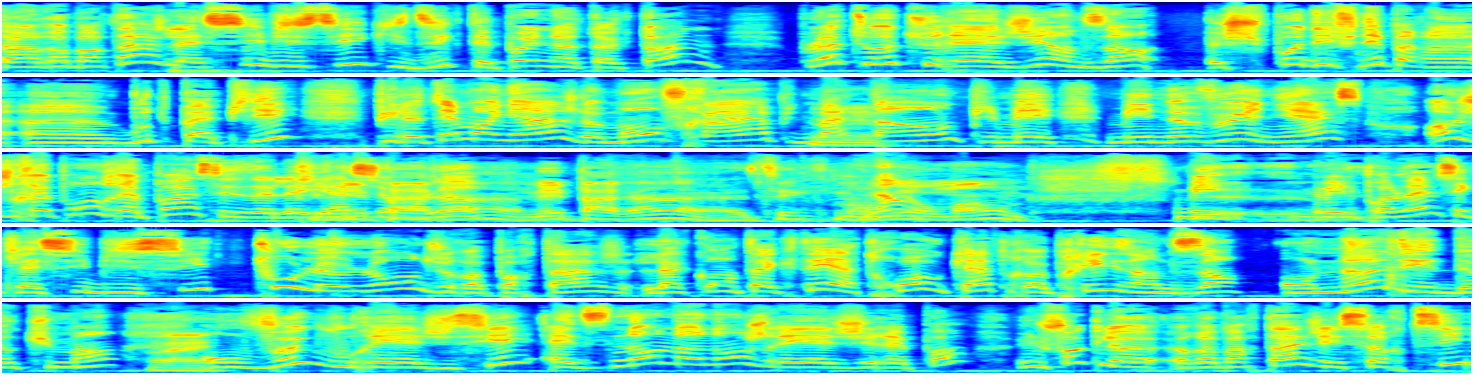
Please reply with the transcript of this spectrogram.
T'as un reportage de la CBC qui dit que t'es pas une autochtone. Puis là, toi, tu réagis en disant, je suis pas défini par un, un bout de papier. Puis le témoignage de mon frère, puis de ma tante, puis mes, mes neveux et nièces, oh, je répondrai pas à ces mes allégations-là. parents, mes parents, euh, tu sais, qui m'ont mis au monde. Mais, Euh, mais le problème, c'est que la CBC, tout le long du reportage, l'a contacté à trois ou quatre reprises en disant, on a des documents, Ouais. on veut que vous réagissiez. Elle dit, non, non, non, je réagirai pas. Une fois que le reportage est sorti,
